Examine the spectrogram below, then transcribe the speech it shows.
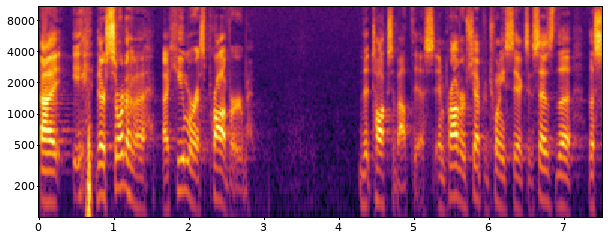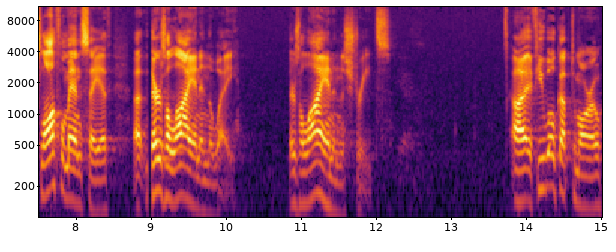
Uh, there's sort of a, a humorous proverb that talks about this. In Proverbs chapter 26, it says, The, the slothful man saith, uh, There's a lion in the way, there's a lion in the streets. Uh, if you woke up tomorrow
